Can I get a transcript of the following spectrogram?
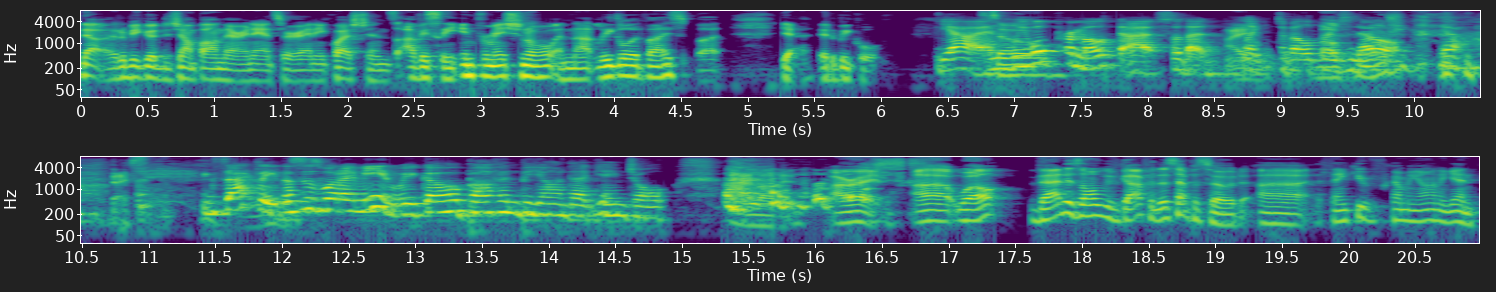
no, it'll be good to jump on there and answer any questions. Obviously, informational and not legal advice, but yeah, it'll be cool. Yeah, and so, we will promote that so that I like developers know. Yeah. exactly. This is what I mean. We go above and beyond at Game Jolt. I love it. All right. Uh, well, that is all we've got for this episode. Uh, thank you for coming on again.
